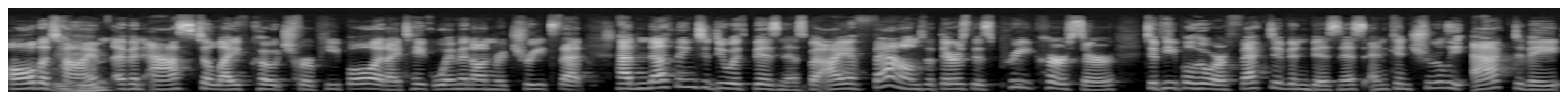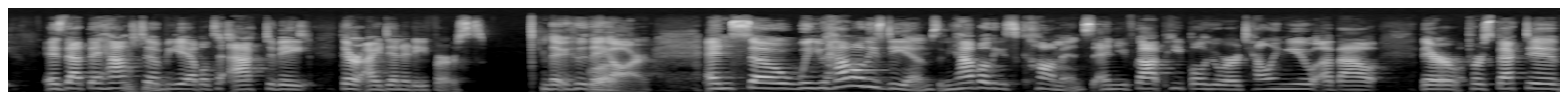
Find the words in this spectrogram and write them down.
all the hmm time. I've been asked to life coach for people, and I take women on retreats that have nothing to do with business. But I have found that there's this precursor to people who are effective in business and can truly activate is that they have to hmm be able to activate their identity first. That who they Right. are. And so when you have all these DMs and you have all these comments and you've got people who are telling you about their perspective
